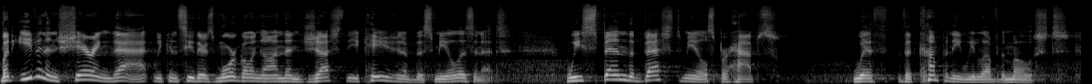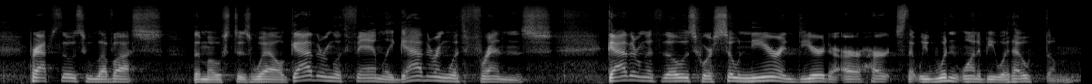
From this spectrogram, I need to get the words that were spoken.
But even in sharing that, we can see there's more going on than just the occasion of this meal, isn't it? We spend the best meals, perhaps, with the company we love the most, perhaps those who love us the most as well. Gathering with family, gathering with friends, gathering with those who are so near and dear to our hearts that we wouldn't want to be without them.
